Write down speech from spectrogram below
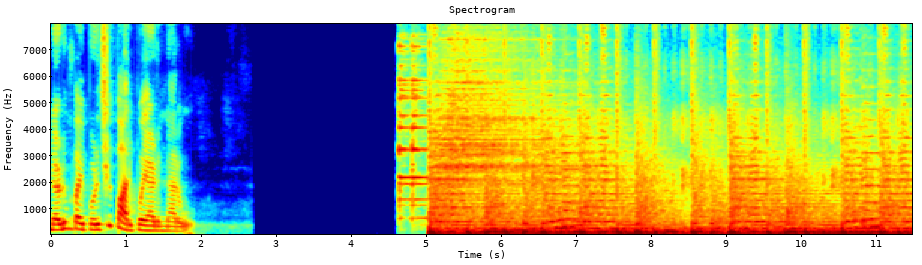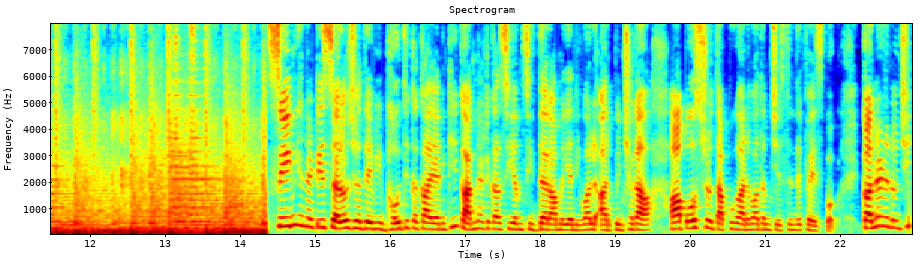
నడుంపై పొడిచి పారిపోయాడన్నారు. సీనియర్ నటి సరోజాదేవి భౌతిక కాయానికి కర్ణాటక సీఎం సిద్దరామయ్య నివాళులు అర్పించగా ఆ పోస్టును తప్పుగా అనువాదం చేసింది ఫేస్బుక్. కన్నడ నుంచి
